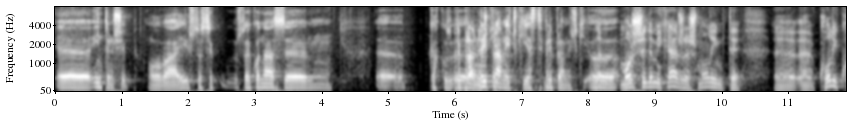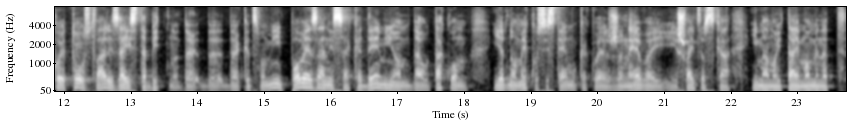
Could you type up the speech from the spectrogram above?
e, internship, ovaj, što, se, što je kod nas e, e, kako, Pripravnički. pripravnički, jeste, pripravnički. Da. E, Možeš li da mi kažeš, molim te, e, e, koliko je to u stvari zaista bitno, da, da, da kad smo mi povezani sa akademijom, da u takvom jednom ekosistemu kako je Ženeva i, i Švajcarska imamo i taj moment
